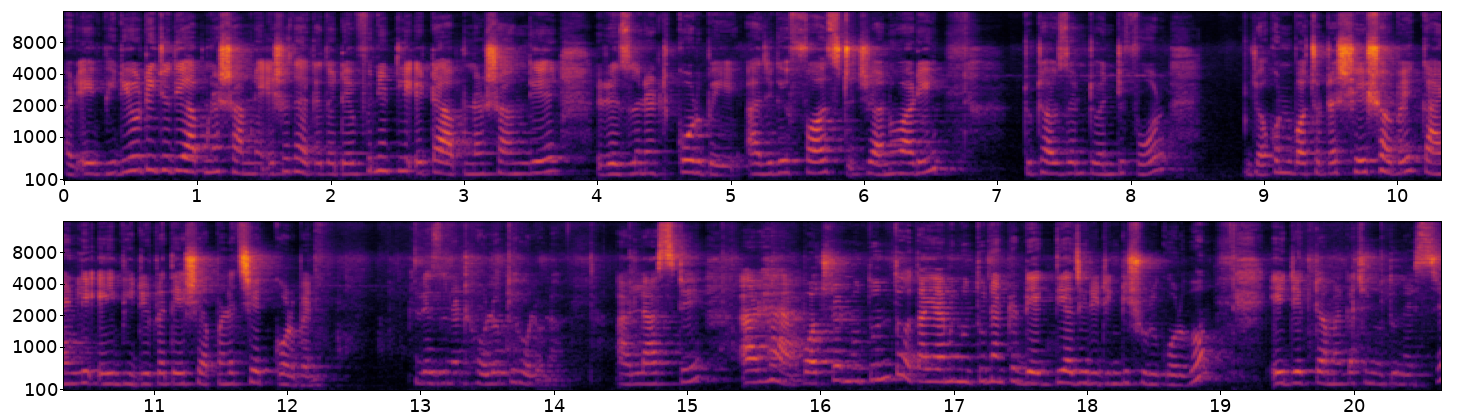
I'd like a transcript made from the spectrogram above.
আর এই ভিডিওটি যদি আপনার সামনে এসে থাকে, তো ডেফিনেটলি এটা আপনার সঙ্গে রেজোনেট করবে। আজকে first January two thousand twenty four যখন বছরটা শেষ হবে কাইন্ডলি এই ভিডিওটাতে এসে আপনারা চেক করবেন। রেজোনেট হলো কি হলো না। আর লাস্টে আর হ্যাঁ বছরটা নতুন তো, তাই আমি নতুন একটা ডেক দিয়ে আজকে রিডিংটি শুরু করব। এই ডেকটা আমার কাছে নতুন এসছে।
